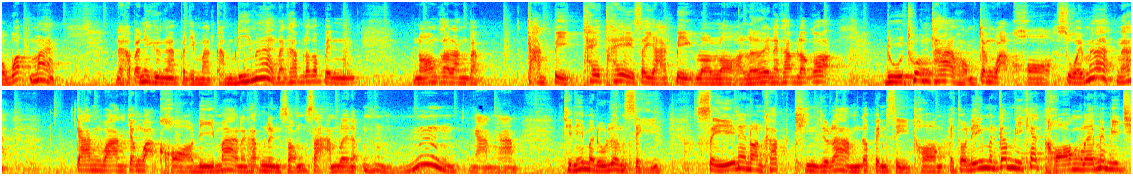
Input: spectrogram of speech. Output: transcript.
ววับมากนะครับอันนี้คืองานประติมากรรมดีมากนะครับ แล้วก็เป็นน้องกำลังแบบกลางปีกเท่ๆสยายปีกหล่อๆเลยนะครับ แล้วก็ดูท่วงท่าของจังหวะคอสวยมากนะ การวางจังหวะคอดีมากนะครับ 1 2 3 เลยนะงามงามทีนี้มาดูเรื่องสี สีแน่นอนครับคิงจูล่ามันก็เป็นสีทองไอ้ตัวนี้มันก็มีแค่ทองเลยไม่มีเฉ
